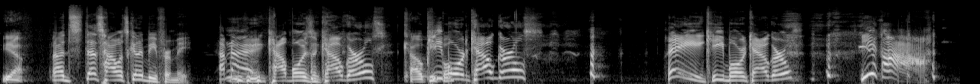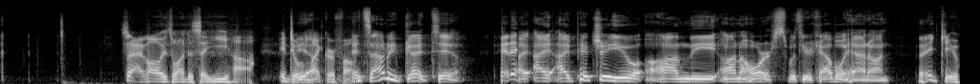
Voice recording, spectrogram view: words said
Yeah. That's that's how it's going to be for me. I'm not cowboys and cowgirls. Cow people? Keyboard cowgirls. hey, keyboard cowgirls. Yeehaw. So I've always wanted to say yeehaw into a microphone. It sounded good too. It- I, I, I picture you on the on a horse with your cowboy hat on. Thank you.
